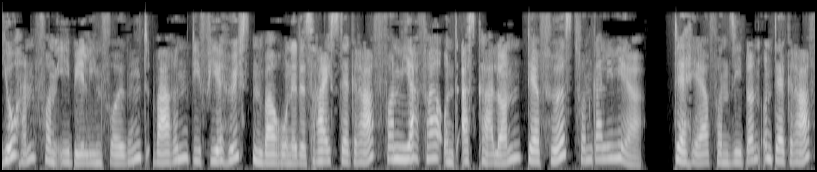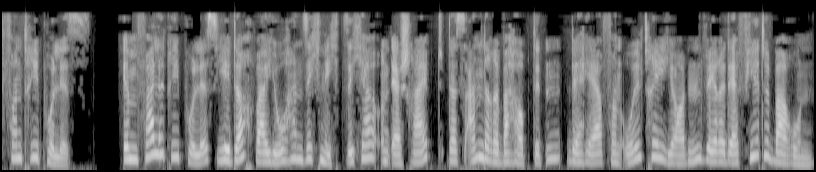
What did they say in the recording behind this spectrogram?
Johann von Ibelin folgend waren die vier höchsten Barone des Reichs der Graf von Jaffa und Askalon, der Fürst von Galiläa, der Herr von Sidon und der Graf von Tripolis. Im Falle Tripolis jedoch war Johann sich nicht sicher und er schreibt, dass andere behaupteten, der Herr von Ultrijorden wäre der vierte Baron.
